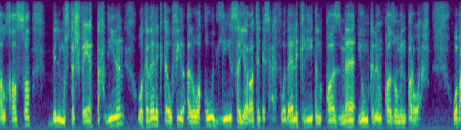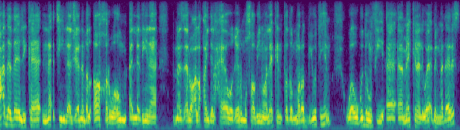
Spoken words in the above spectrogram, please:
الخاصة بالمستشفيات تحديدا وكذلك توفير الوقود لسيارات الإسعاف وذلك لإنقاذ ما يمكن إنقاذه من أرواح. وبعد ذلك نأتي إلى الجانب الآخر وهم الذين ما زالوا على قيد الحياة وغير مصابين ولكن تدمرت بيوتهم ووجودهم في أماكن اللواء بالمدارس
